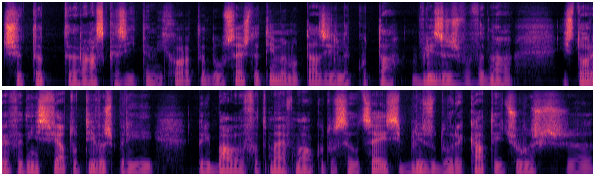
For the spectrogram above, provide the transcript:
четат разказите ми. Хората да усещат именно тази лекота. Влизаш в една история, в един свят, отиваш при, при баба Фатме в малкото селце и си близо до реката и чуваш а,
